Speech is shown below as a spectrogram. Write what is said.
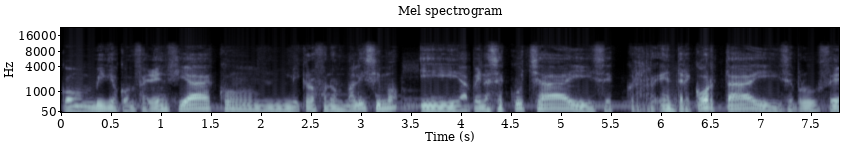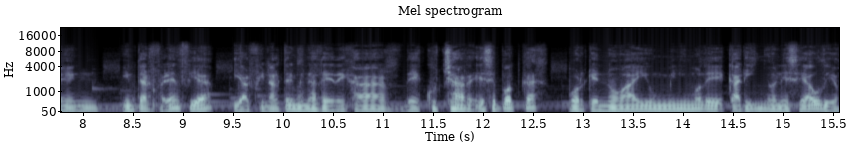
con videoconferencias, con micrófonos malísimos y apenas se escucha y se entrecorta y se producen interferencias y al final terminas de dejar de escuchar ese podcast porque no hay un mínimo de cariño en ese audio,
